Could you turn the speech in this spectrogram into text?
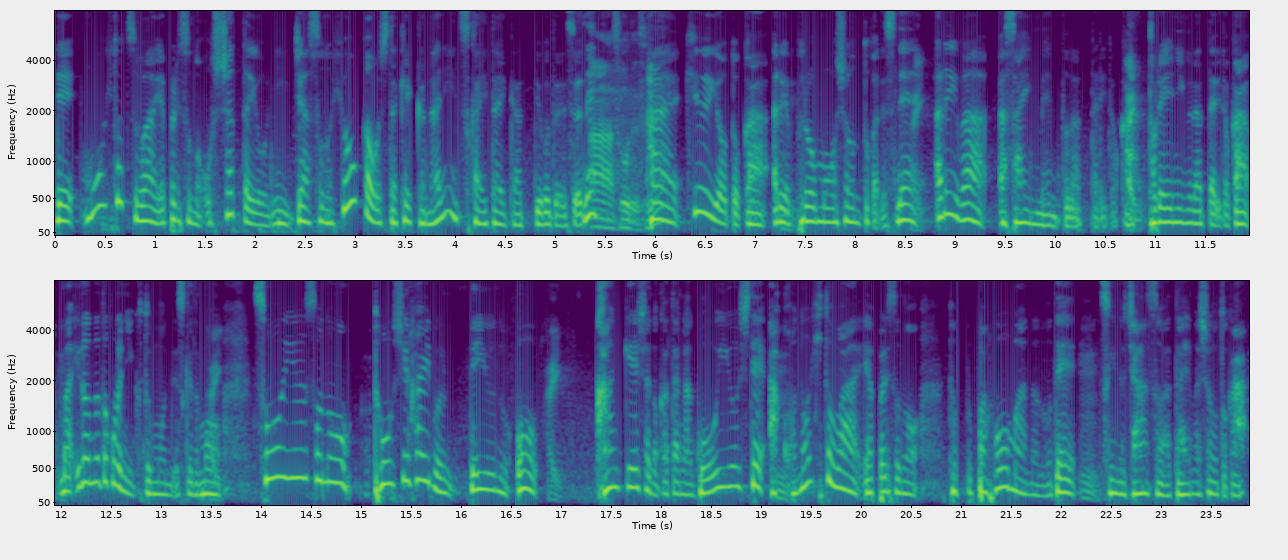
でもう一つはやっぱりそのおっしゃったようにじゃあその評価をした結果何に使いたいかっていうことですよね。ああそうですね、はい、給与とかあるいはプロモーションとかですね、はい。あるいはアサインメントだったりとか、はい。トレーニングだったりとか、まあ、いろんなところに行くと思うんですけども、はい。そういうその投資配分っていうのをはい関係者の方が合意をして、あうん。この人はやっぱりそのトップパフォーマーなので、うん。次のチャンスを与えましょうとか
